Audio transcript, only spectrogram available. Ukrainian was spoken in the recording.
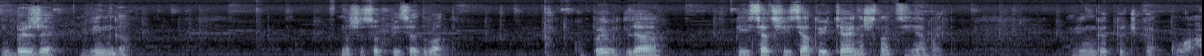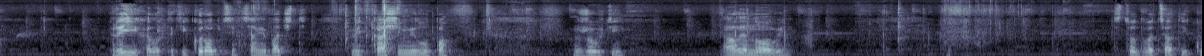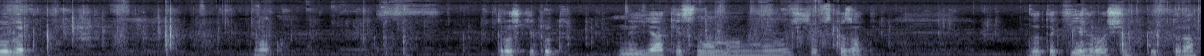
БЖ Вінга на 650 Вт. Купив для 5060 Ti на 16 ГБ. Vinga.ua Приїхала в такій коробці, самі бачите, від каші Мілупа жовтій. Але новий. 120 кулер. Ну, трошки тут неякісно, ну що б сказати. За такі гроші півтора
